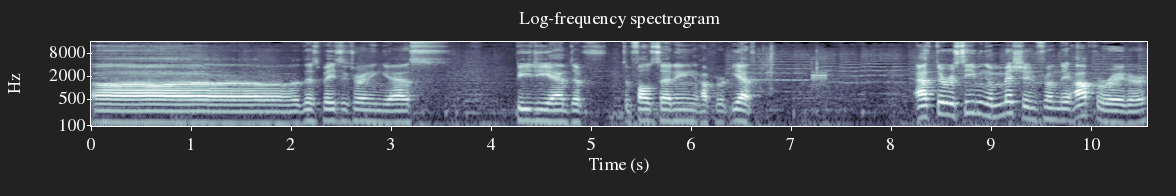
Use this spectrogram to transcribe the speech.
Uh, this basic training, yes. BGM def default setting, upper, yes. After receiving a mission from the operator,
